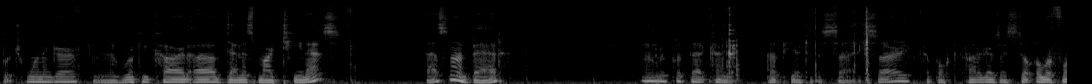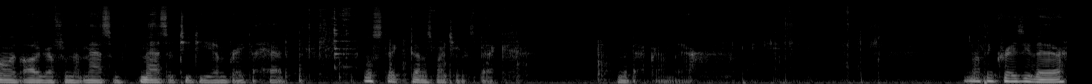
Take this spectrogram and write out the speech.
Butch Winiger, a rookie card of Dennis Martinez. That's not bad. I'm going to put that kind of up here to the side. Sorry, a couple autographs. I still overflowing with autographs from that massive, massive TTM break I had. We'll stick Dennis Martinez back in the background there. Nothing crazy there.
